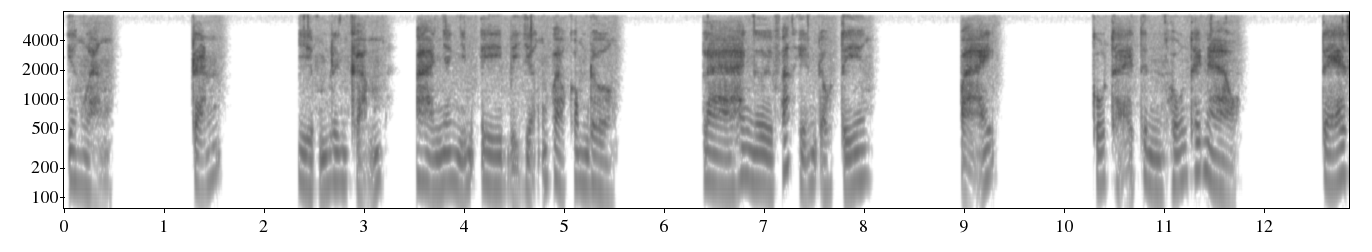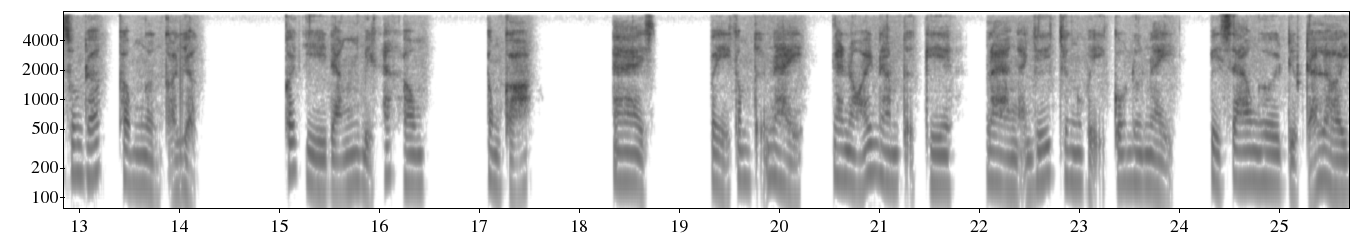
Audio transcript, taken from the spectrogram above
yên lặng. Tránh, Diệp Linh Cẩm và Nhan Nhiễm Y bị dẫn vào công đường. Là hai người phát hiện đầu tiên. Phải. Cụ thể tình huống thế nào? Té xuống đất không ngừng cỏ giật. Có gì đặng bị khác không? Không có. Ai? Vị công tử này, nghe nói nam tử kia là ngã dưới chân vị cô nương này. Vì sao ngươi đều trả lời?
